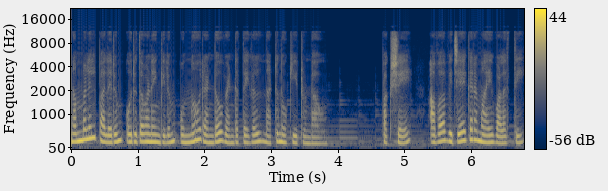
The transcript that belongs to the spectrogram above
നമ്മളിൽ പലരും ഒരു തവണയെങ്കിലും ഒന്നോ രണ്ടോ വെണ്ടത്തൈകൾ നട്ടുനോക്കിയിട്ടുണ്ടാവും. പക്ഷേ അവ വിജയകരമായി വളർത്തി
